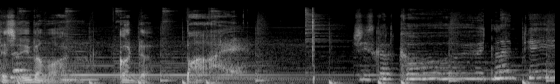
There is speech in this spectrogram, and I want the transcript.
Bis übermorgen. Goodbye. She's got COVID-19,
